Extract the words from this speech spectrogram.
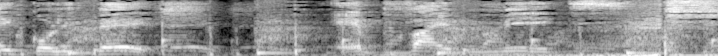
DJ Colibé, App Vibe Mix.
